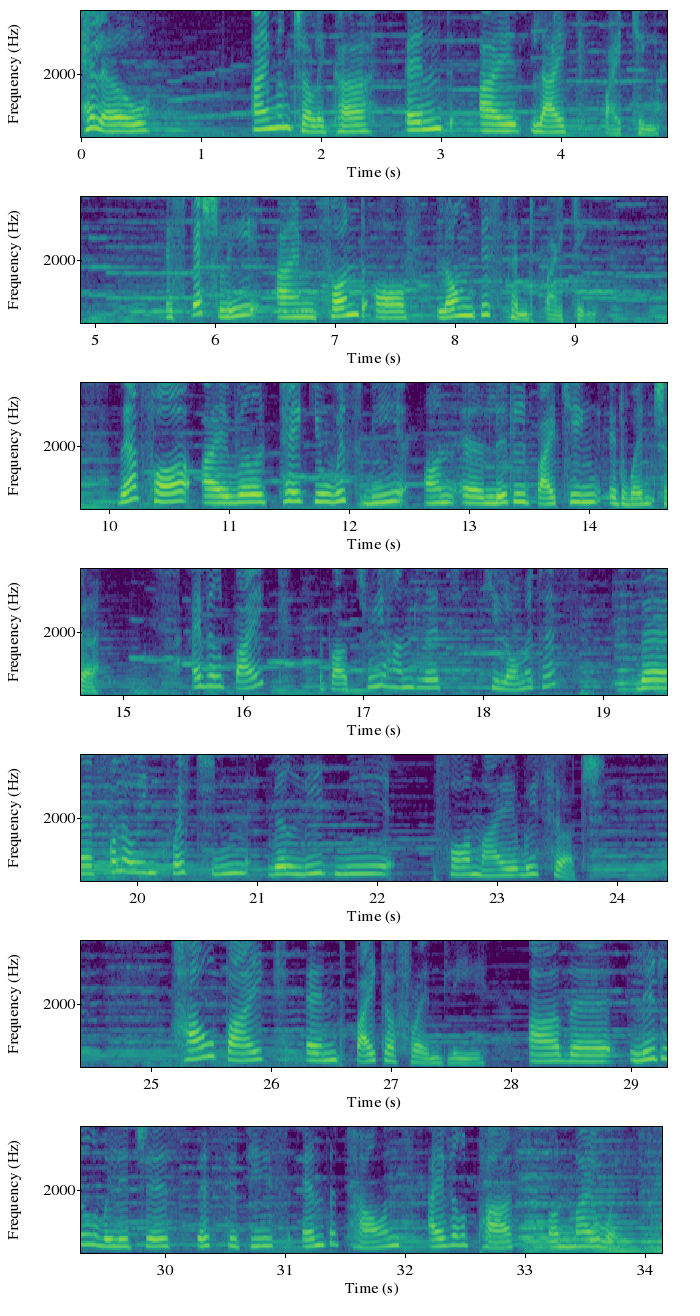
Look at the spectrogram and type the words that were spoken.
Hello, I'm Angelika and I like biking. Especially I'm fond of long distance biking. Therefore, I will take you with me on a little biking adventure. I will bike about 300 kilometers. The following question will lead me for my research. How bike and biker friendly are the little villages, the cities and the towns I will pass on my way.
